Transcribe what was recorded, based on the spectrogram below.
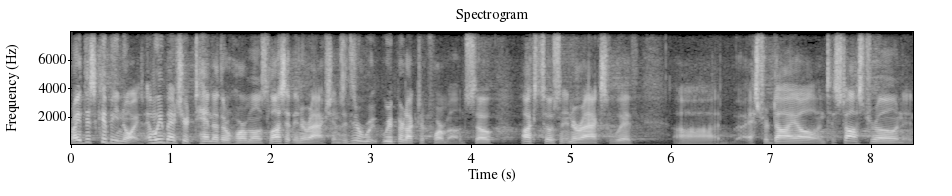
right? This could be noise. And we measured 10 other hormones, lots of interactions. These are re- reproductive hormones. So oxytocin interacts with uh, estradiol and testosterone and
